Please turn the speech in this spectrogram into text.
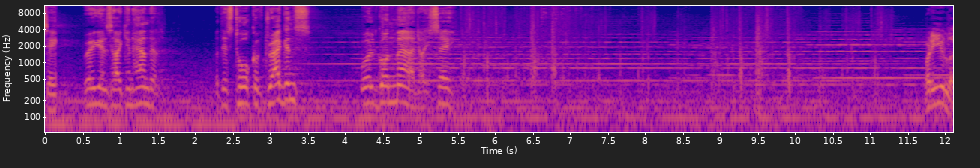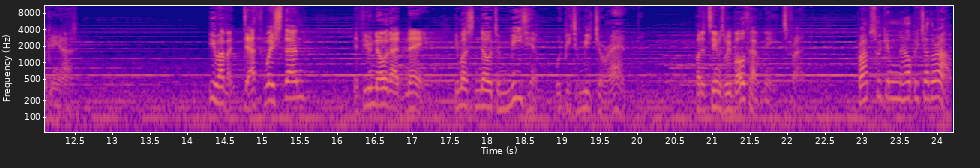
Say brigands I can handle. But this talk of dragons? World gone mad, I say. What are you looking at? You have a death wish then? If you know that name, you must know to meet him would be to meet your end. But it seems we both have needs, friend. Perhaps we can help each other out.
